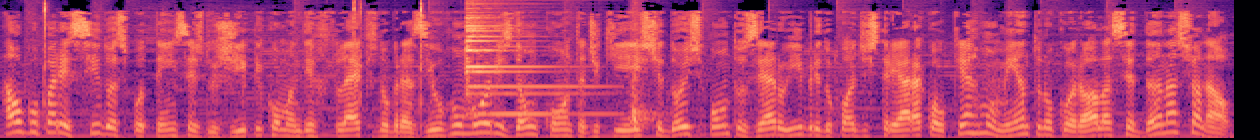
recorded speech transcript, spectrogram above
algo parecido às potências do Jeep Commander Flex no Brasil. Rumores dão conta de que este 2.0 híbrido pode estrear a qualquer momento no Corolla Sedan Nacional.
